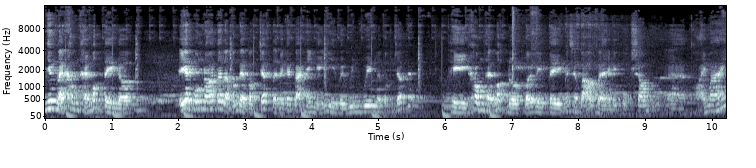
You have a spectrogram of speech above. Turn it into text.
nhưng lại không thể mất tiền được. Ý anh muốn nói tới là vấn đề vật chất tại vì các bạn hay nghĩ nhiều về win win về vật chất ấy, thì không thể mất được bởi vì tiền nó sẽ bảo vệ cái cuộc sống à, thoải mái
